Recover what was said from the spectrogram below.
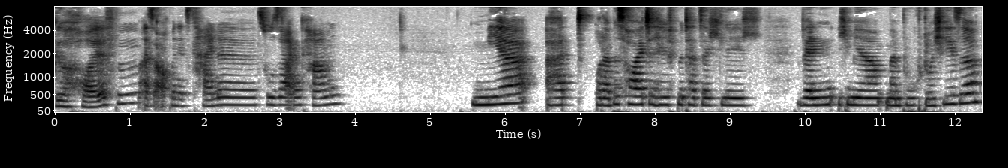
geholfen? Also auch wenn jetzt keine Zusagen kamen? Mir hat oder bis heute hilft mir tatsächlich, wenn ich mir mein Buch durchlese.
